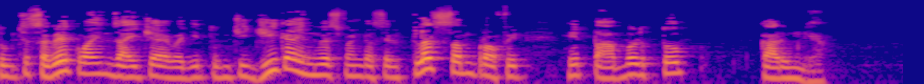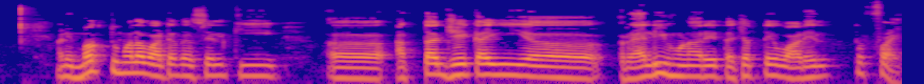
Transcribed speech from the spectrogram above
तुमचे सगळे कॉईन जायच्याऐवजी तुमची जी काय इन्व्हेस्टमेंट असेल प्लस सम प्रॉफिट हे ताबडतोब काढून घ्या. आणि मग तुम्हाला वाटत असेल की आत्ता जे काही रॅली होणार आहे त्याच्यात ते वाढेल तर फाईन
